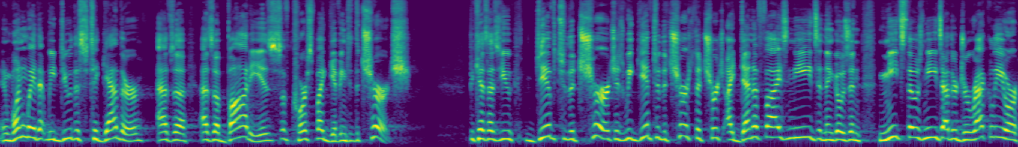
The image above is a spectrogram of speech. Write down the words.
And one way that we do this together as a, as a body is, of course, by giving to the church. Because as you give to the church, as we give to the church, the church identifies needs and then goes and meets those needs either directly or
